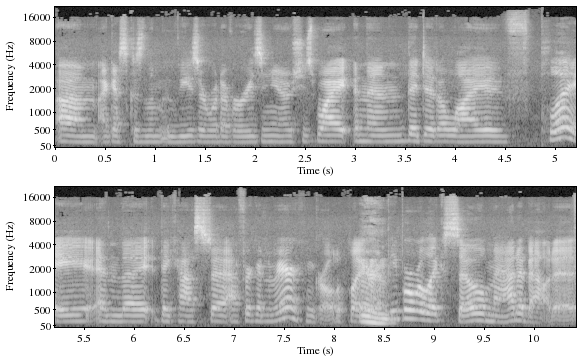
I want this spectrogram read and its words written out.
Um, I guess because of the movies or whatever reason, you know, she's white. And then they did a live play, and they they cast a African American girl to play her, and people were like so mad about it.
